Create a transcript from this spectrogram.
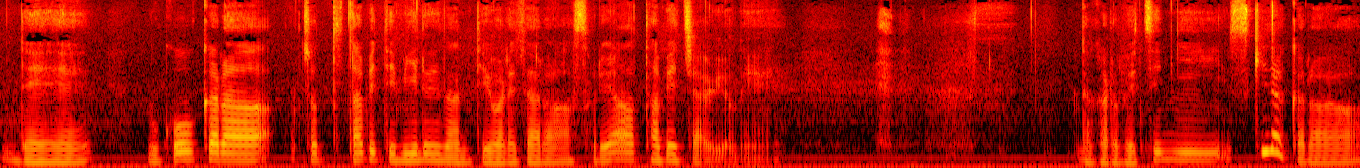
で向こうからちょっと食べてみるなんて言われたらそりゃ食べちゃうよね。だから別に好きだから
